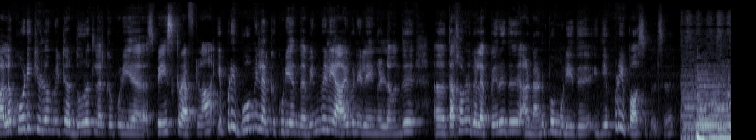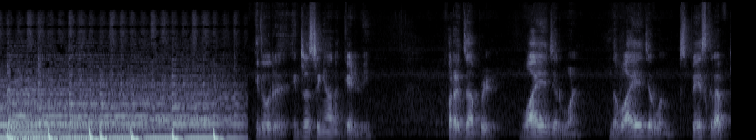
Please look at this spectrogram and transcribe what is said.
பல கோடி கிலோமீட்டர் தூரத்தில் இருக்கக்கூடிய ஸ்பேஸ் கிராஃப்ட்லாம் எப்படி பூமியில் இருக்கக்கூடிய இந்த விண்வெளி ஆய்வு நிலையங்களில் வந்து தகவல்களை பெறுது அண்ட் அனுப்ப முடியுது? இது எப்படி பாசிபிள் சார் இது ஒரு இன்ட்ரெஸ்டிங்கான கேள்வி. ஃபார் எக்ஸாம்பிள் வாயேஜர் ஒன் இந்த வாயேஜர் ஒன் ஸ்பேஸ் கிராஃப்ட்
